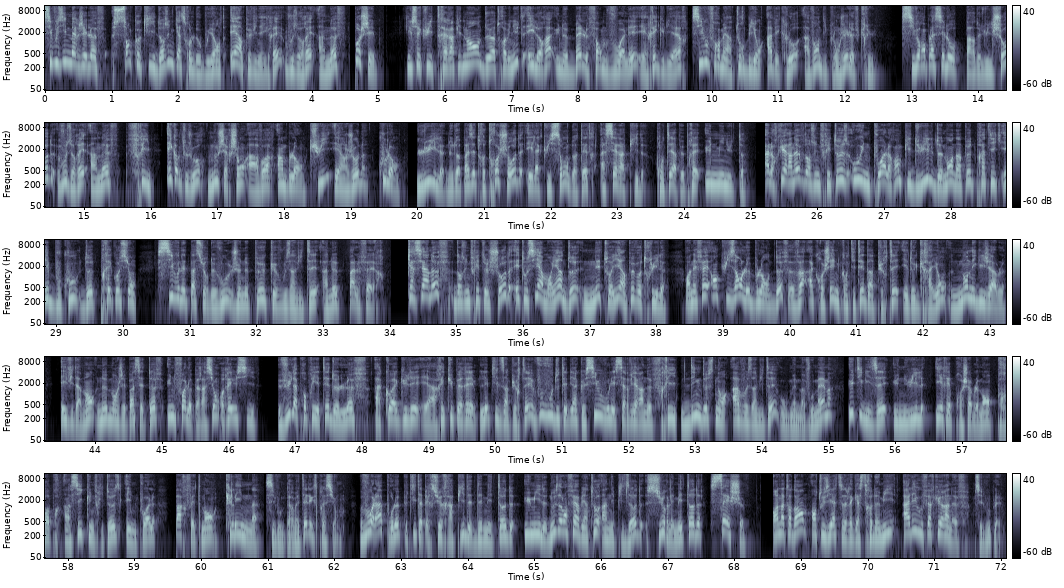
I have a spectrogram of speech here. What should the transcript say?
Si vous immergez l'œuf sans coquille dans une casserole d'eau bouillante et un peu vinaigrée, vous aurez un œuf poché. Il se cuit très rapidement, 2 à 3 minutes, et il aura une belle forme voilée et régulière si vous formez un tourbillon avec l'eau avant d'y plonger l'œuf cru. Si vous remplacez l'eau par de l'huile chaude, vous aurez un œuf frit. Et comme toujours, nous cherchons à avoir un blanc cuit et un jaune coulant. L'huile ne doit pas être trop chaude et la cuisson doit être assez rapide. Comptez à peu près une minute. Alors cuire un œuf dans une friteuse ou une poêle remplie d'huile demande un peu de pratique et beaucoup de précautions. Si vous n'êtes pas sûr de vous, je ne peux que vous inviter à ne pas le faire. Casser un œuf dans une frite chaude est aussi un moyen de nettoyer un peu votre huile. En effet, en cuisant, le blanc d'œuf va accrocher une quantité d'impuretés et de graillons non négligeable. Évidemment, ne mangez pas cet œuf une fois l'opération réussie. Vu la propriété de l'œuf à coaguler et à récupérer les petites impuretés, vous vous doutez bien que si vous voulez servir un œuf frit digne de ce nom à vos invités, ou même à vous-même, utilisez une huile irréprochablement propre ainsi qu'une friteuse et une poêle parfaitement clean, si vous me permettez l'expression. Voilà pour le petit aperçu rapide des méthodes humides. Nous allons faire bientôt un épisode sur les méthodes sèches. En attendant, enthousiaste de la gastronomie, allez vous faire cuire un œuf, s'il vous plaît.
